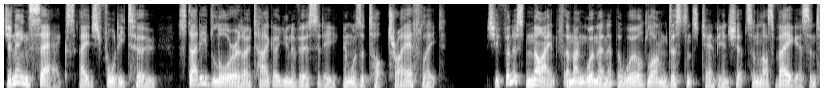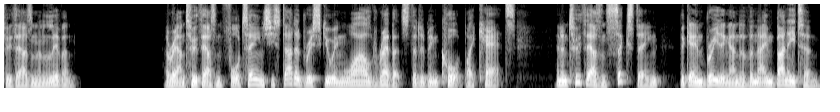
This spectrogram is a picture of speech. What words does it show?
Janine Sachs, aged 42, studied law at Otago University and was a top triathlete. She finished ninth among women at the World Long Distance Championships in Las Vegas in 2011. Around 2014, she started rescuing wild rabbits that had been caught by cats, and in 2016 began breeding under the name Bunnyton,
